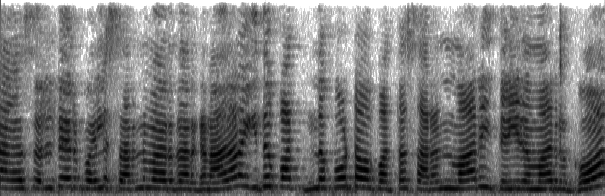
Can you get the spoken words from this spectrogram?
நாங்கள் சொல்லிட்டே இருப்போம் இல்லை சரண் மாதிரி தான் இருக்கானா. அதனால இதை பார்த்து இந்த ஃபோட்டோவை பார்த்தா சரண் மாதிரி தெரியுற மாதிரி இருக்கும்.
